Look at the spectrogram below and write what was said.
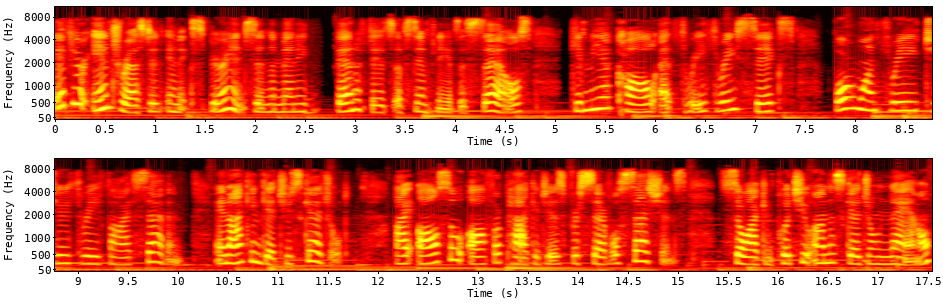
If you're interested in experiencing the many benefits of Symphony of the Cells, give me a call at 336 413 2357 and I can get you scheduled. I also offer packages for several sessions, so I can put you on the schedule now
